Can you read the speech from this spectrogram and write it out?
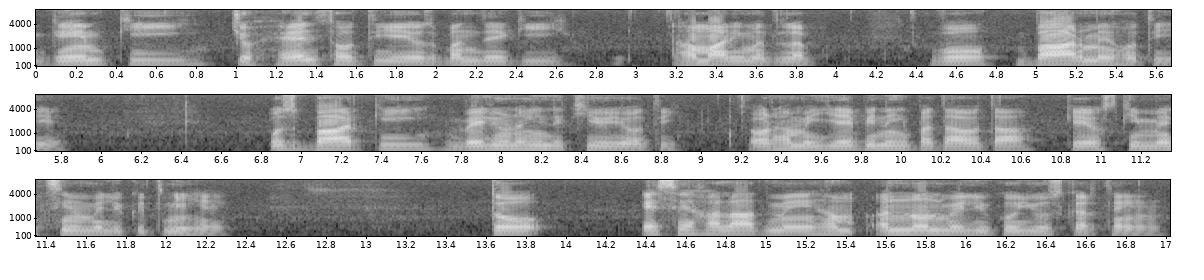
गेम की जो हेल्थ होती है उस बंदे की, हमारी मतलब वो बार में होती है। उस बार की वैल्यू नहीं लिखी हुई होती और हमें यह भी नहीं पता होता कि उसकी मैक्सिमम वैल्यू कितनी है। तो ऐसे हालात में हम अननोन वैल्यू को यूज़ करते हैं।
